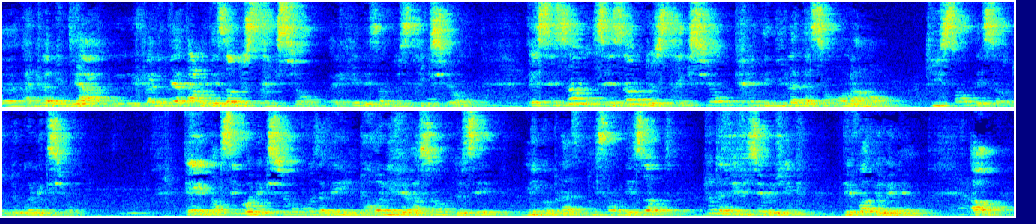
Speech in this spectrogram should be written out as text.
euh, à chlamydia, le chlamydia parle des zones de striction. Elle crée des zones de striction. Et ces zones, ces de striction créent des dilatations en amont, qui sont des sortes de connexions. Et dans ces connexions, vous avez une prolifération de ces mycoplasmes qui sont des hôtes tout à fait physiologiques des voies urinaires. Alors,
